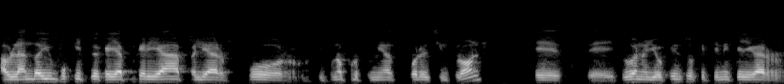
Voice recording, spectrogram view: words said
hablando ahí un poquito de que ella quería pelear por tipo una oportunidad por el cinturón, este, pues bueno, yo pienso que tiene que llegar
